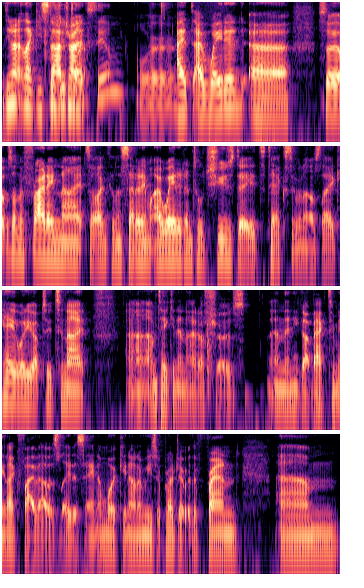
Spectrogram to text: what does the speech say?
you know, like you start you trying to text him or? I, I waited, uh, so that was on the Friday night. So like on the Saturday, I waited until Tuesday to text him, and I was like, "Hey, what are you up to tonight? Uh, I'm taking a night off shows." And then he got back to me like five hours later, saying, "I'm working on a music project with a friend. Um,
